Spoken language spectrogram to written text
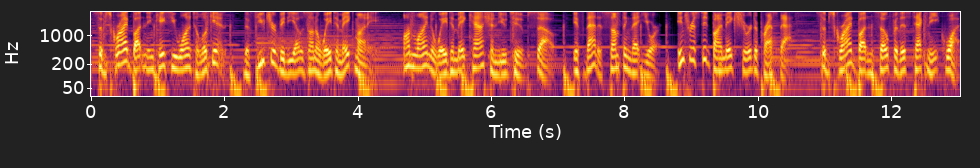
subscribe button in case you wanted to look in the future videos on a way to make money, online a way to make cash on YouTube. So, if that is something that you're interested by, make sure to press that subscribe button. So for this technique, what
